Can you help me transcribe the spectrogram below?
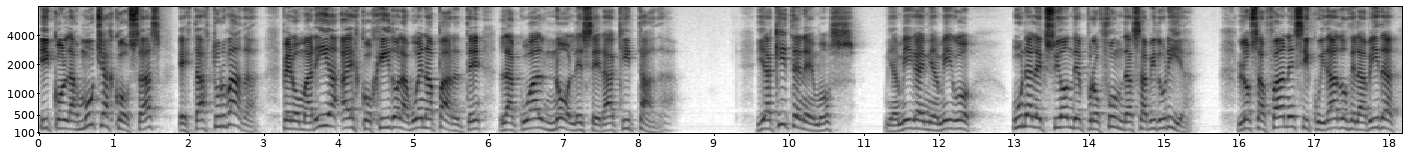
y con las muchas cosas estás turbada. Pero María ha escogido la buena parte, la cual no le será quitada. Y aquí tenemos, mi amiga y mi amigo, una lección de profunda sabiduría. Los afanes y cuidados de la vida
